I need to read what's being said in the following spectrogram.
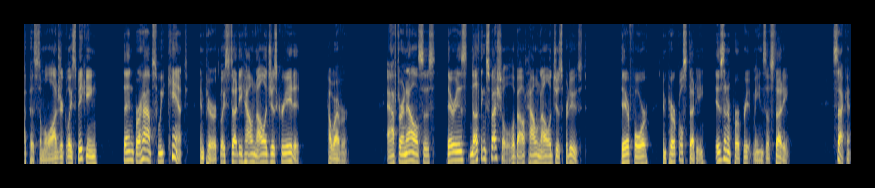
epistemologically speaking, then perhaps we can't empirically study how knowledge is created. However, after analysis, there is nothing special about how knowledge is produced. Therefore, empirical study is an appropriate means of study. Second,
